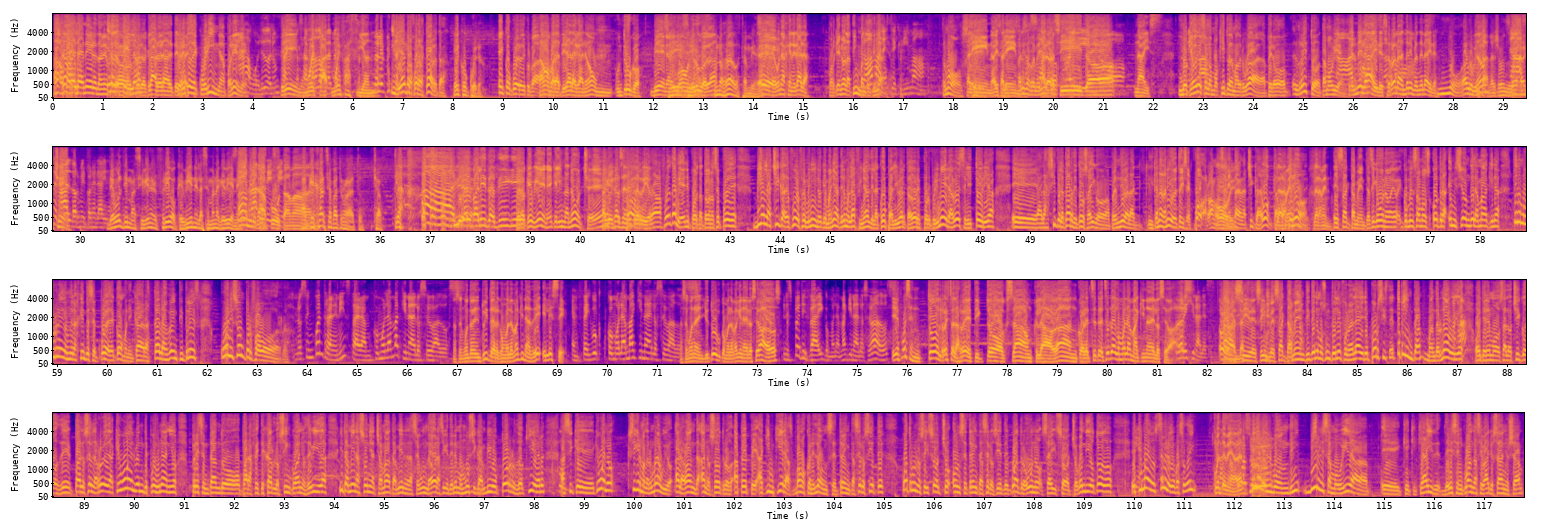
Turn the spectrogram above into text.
Ah, No, era negro también, Era de pero, tela. pero claro, era de tela. Pero esto es de cuerina, ponele. Ah, boludo, nunca. Divino, o sea, muy, perdón, fa- muy fácil. No Ideal para jugar a las cartas. Eco cuero. Eco cuero, disculpa. Estamos para tirar acá, ¿no? Un, un truco. Bien Sí, ahí. sí. un truco acá. Unos dados también. Eh, una generala. ¿Por qué no la timba No final? este clima. Hermoso. Está lindo, ahí está lindo. Salís en remerita. Calorcito. Re lindo. Nice. Lo que odio son los mosquitos de madrugada, pero el resto estamos bien. No, Prende el aire, cerrá la ventana y prende el aire. No, abro ventana. Yo No, Bueno, hace che. mal dormir con el aire. De última, si viene el frío, que viene la semana que viene. Ah, mira, La sí. puta a quejarse a patronato. Chao. Claro. Ah, tiró el palito, Tiki. Pero qué bien, ¿eh? Qué linda noche, ¿eh? A quejarse en Entre Ríos. ya Fue también, importa, todo no se puede. Bien las chicas de fútbol femenino, que mañana tenemos la final de la Copa Libertadores por primera vez en la historia. Eh, a las 7 de la tarde, todos ahí aprendido a la- el canal amigo de Te dice Sport, vamos a Obvio. alentar a la chica de Boca, ¿por qué Claramente, no? claramente. Exactamente, así que bueno, eh, comenzamos otra emisión de La Máquina. Tenemos redes donde la gente se puede comunicar hasta las 23. ¿Cuáles son, por favor? Nos encuentran en Instagram como La Máquina de los Cebados. Nos encuentran en Twitter como la máquina DLC. En Facebook como La Máquina de los Cebados. Nos encuentran en YouTube como la máquina de los cebados. En Spotify como La Máquina de los Cebados. Y después en todo el resto de las redes, TikTok, SoundCloud, Anchor, etcétera, etcétera, como la máquina de los cebados. Re originales. Obviamente. Así de simple, exactamente. Y tenemos un teléfono al aire por si te, te pinta mandar un audio. Hoy tenemos a los chicos de Palos en la Rueda que vuelven después de un año presentando para festejar los cinco años de vida. Y también a Sonia Chamá también en la segunda hora. Así que tenemos música en vivo por doquier. Así que, que bueno. Si quieres mandar un audio a la banda, a nosotros, a Pepe, a quien quieras, vamos con el 11 30 07 4168 11 30 07 4168. Vendido todo. Estimados, ¿saben lo que pasó hoy? Cuénteme, a ver. ¿Vieron el Bondi? ¿Vieron esa movida eh, que, que- que hay de, de vez en cuando, hace varios años ya?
